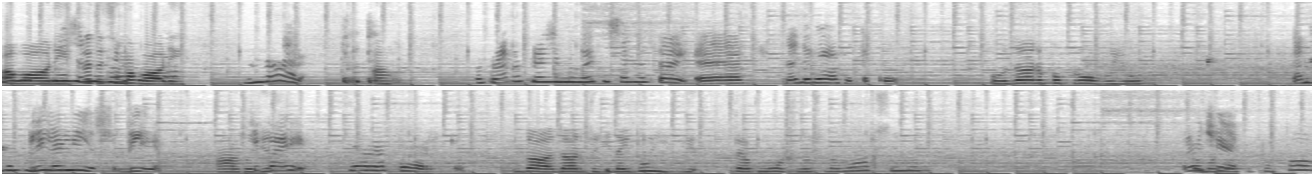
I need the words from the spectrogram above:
аварії, 37 аварій. Назар, А, попробуй приземлитися на той, е, на дорогу таку. о, зараз попробую. Там де біля лісу, біля. А, тоді, Чекай аеропорту. да, зараз тоді знайду її. Так можна на максимум. Короче, Самоліт тут упав.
